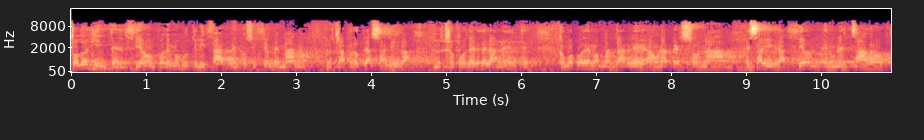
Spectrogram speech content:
Todo es intención, podemos utilizar la imposición de manos, nuestra propia saliva, nuestro poder de la mente. ¿Cómo podemos mandarle a una persona esa vibración en un estado,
